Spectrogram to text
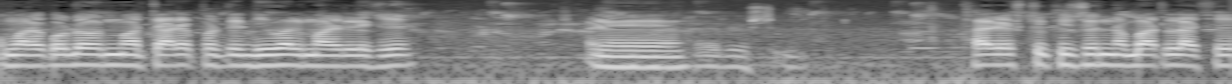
અમારા ગોડાઉનમાં ચારે પરથી દિવાલ મારેલી છે અને ફાયર એક્સ્ટિંગ્વિશરના બાટલા છે.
